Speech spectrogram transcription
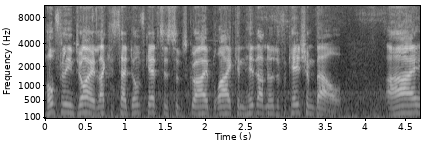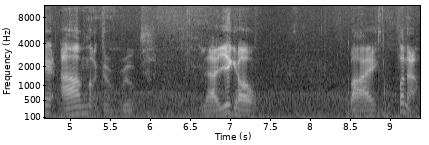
Hopefully enjoy. Like I said, don't forget to subscribe, like and hit that notification bell. I am Groot. There you go. Bye for now.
